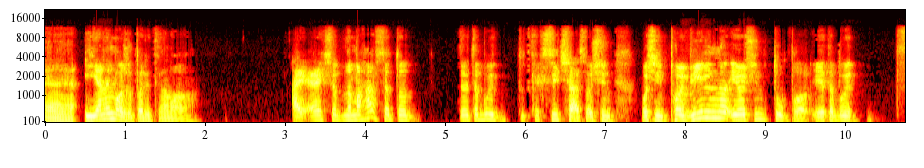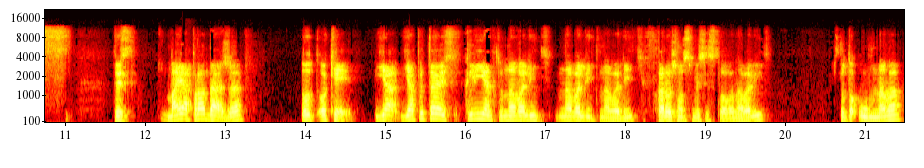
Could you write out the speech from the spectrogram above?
Е, і я не можу перейти на мову. А, а якщо б намагався, то, то це буде тут как сейчас, очень, очень повільно і очень тупо. І це буде то есть моя продажа, вот окей, я, я пытаюсь клиенту навалить, навалить, навалить, в хорошем смысле слова навалить, что-то умного,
